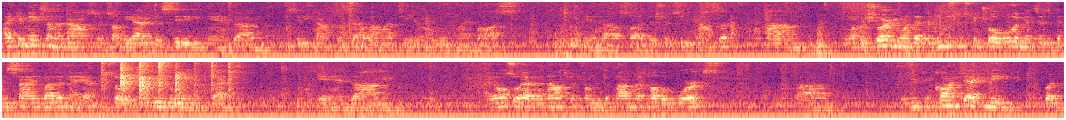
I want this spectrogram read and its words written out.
I can make some announcements on behalf of the city and, um, City Councilor Sal LaMattina, who is my boss and also our district city Council. Um, I want to assure everyone that the nuisance control ordinance has been signed by the mayor, so it's legally in effect. And um, I also have an announcement from the Department of Public Works. Um, You can contact me, but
